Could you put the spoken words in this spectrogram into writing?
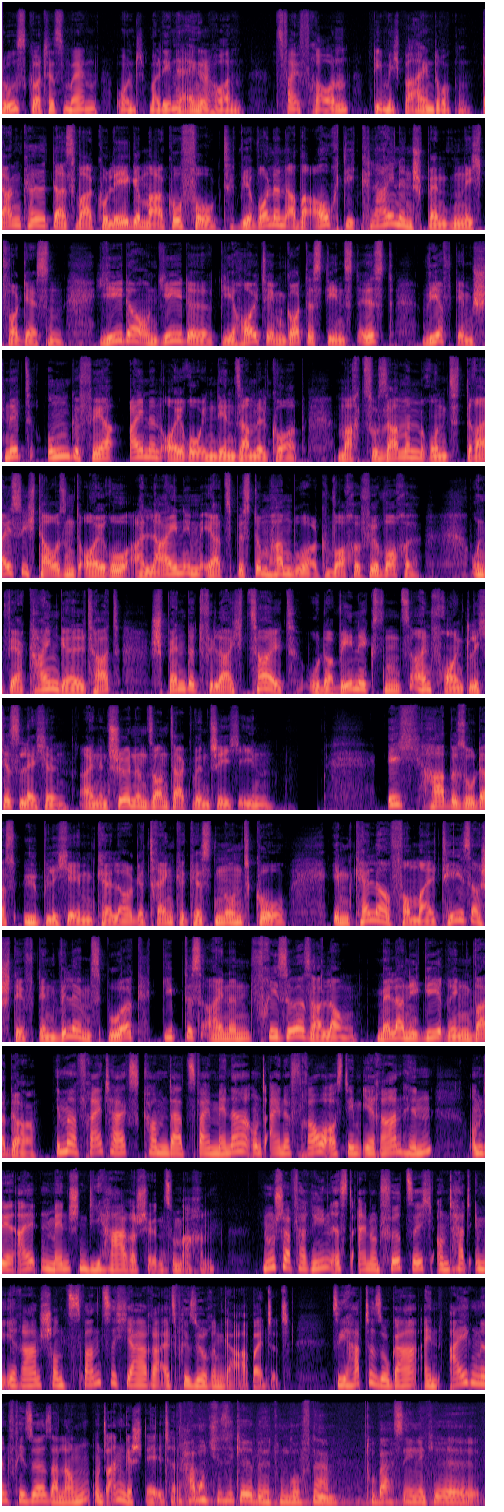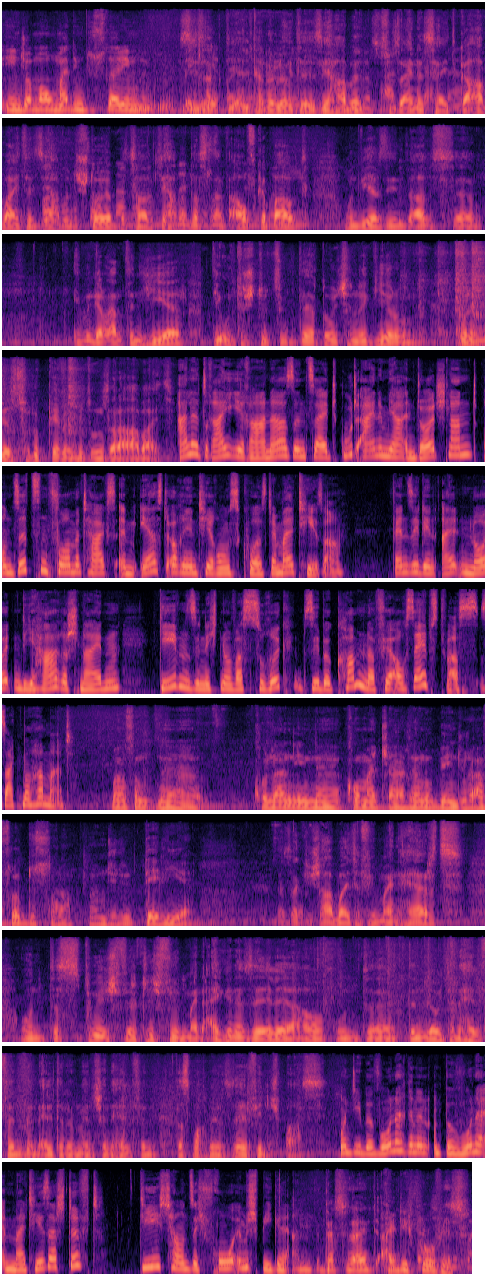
Ruth Gottesman und Marlene Engelhorn. Zwei Frauen, die mich beeindrucken. Danke, das war Kollege Marco Vogt. Wir wollen aber auch die kleinen Spenden nicht vergessen. Jeder und jede, die heute im Gottesdienst ist, wirft im Schnitt ungefähr einen Euro in den Sammelkorb, macht zusammen rund 30.000 Euro allein im Erzbistum Hamburg Woche für Woche. Und wer kein Geld hat, spendet vielleicht Zeit oder wenigstens ein freundliches Lächeln. Einen schönen Sonntag wünsche ich Ihnen. Ich habe so das Übliche im Keller, Getränkekisten und Co. Im Keller vom Malteserstift in Wilhelmsburg gibt es einen Friseursalon. Melanie Giering war da. Immer freitags kommen da zwei Männer und eine Frau aus dem Iran hin, um den alten Menschen die Haare schön zu machen. Nusha Farin ist 41 und hat im Iran schon 20 Jahre als Friseurin gearbeitet. Sie hatte sogar einen eigenen Friseursalon und Angestellte. Sie sagt, die älteren Leute, sie haben zu seiner Zeit gearbeitet, sie haben Steuern bezahlt, sie haben das Land aufgebaut und wir sind als äh, Immigranten hier. Die Unterstützung der deutschen Regierung wollen wir zurückgeben mit unserer Arbeit. Alle drei Iraner sind seit gut einem Jahr in Deutschland und sitzen vormittags im Erstorientierungskurs der Malteser. Wenn sie den alten Leuten die Haare schneiden, geben sie nicht nur was zurück, sie bekommen dafür auch selbst was, sagt Mohammed. Er sagt, ich arbeite für mein Herz und das tue ich wirklich für meine eigene Seele auch und äh, den Leuten helfen, den älteren Menschen helfen. Das macht mir sehr viel Spaß. Und die Bewohnerinnen und Bewohner im Malteserstift? Die schauen sich froh im Spiegel an. Das sind eigentlich Profis.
